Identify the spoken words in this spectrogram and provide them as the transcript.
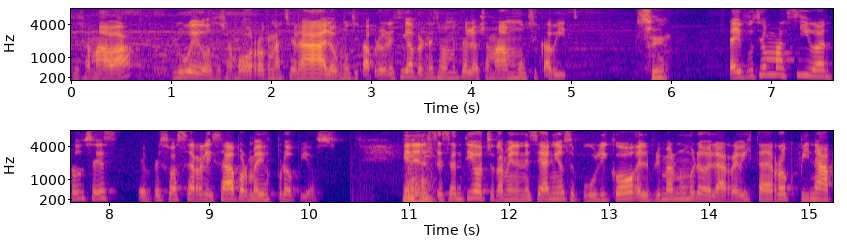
se llamaba. Luego se llamó rock nacional o música progresiva, pero en ese momento lo llamaban música beat. Sí. La difusión masiva entonces empezó a ser realizada por medios propios. En el Ujú. 68, también en ese año, se publicó el primer número de la revista de rock Pin Up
